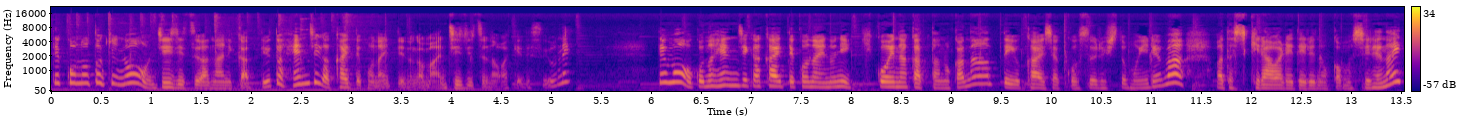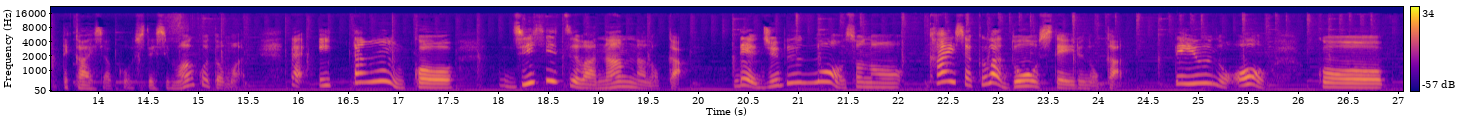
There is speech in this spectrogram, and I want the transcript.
でこの時の事実は何かっていうと返事が返ってこないっていうのがまあ事実なわけですよね。でもこの返事が返ってこないのに聞こえなかったのかなっていう解釈をする人もいれば私嫌われてるのかもしれないって解釈をしてしまうこともある。だから一旦こう事実は何なのかで自分のその解釈はどうしているのかっていうのをこう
